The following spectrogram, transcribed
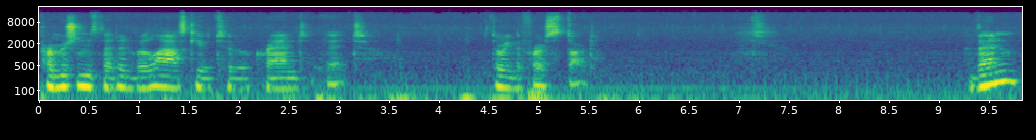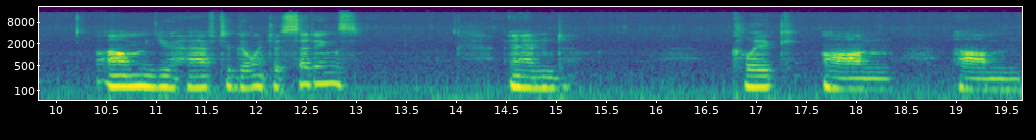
permissions that it will ask you to grant it during the first start. Then um, you have to go into settings and click on um,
